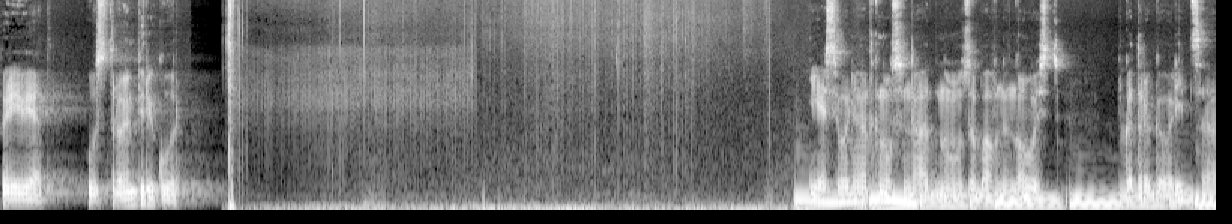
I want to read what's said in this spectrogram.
Привет. Устроим перекур. Я сегодня наткнулся на одну забавную новость, в которой говорится,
